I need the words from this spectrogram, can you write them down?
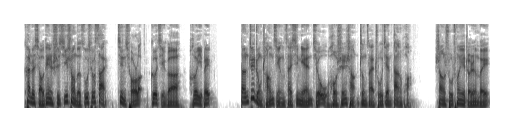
看着小电视机上的足球赛，进球了，哥几个喝一杯。但这种场景在今年九五后身上正在逐渐淡化。上述创业者认为，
